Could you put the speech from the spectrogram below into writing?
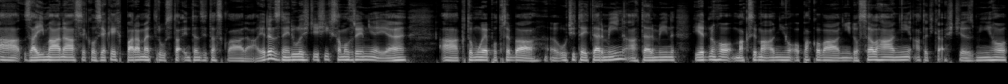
a zajímá nás, jako z jakých parametrů se ta intenzita skládá. Jeden z nejdůležitějších samozřejmě je, a k tomu je potřeba eh, určitý termín a termín jednoho maximálního opakování do selhání a teďka ještě z mýho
